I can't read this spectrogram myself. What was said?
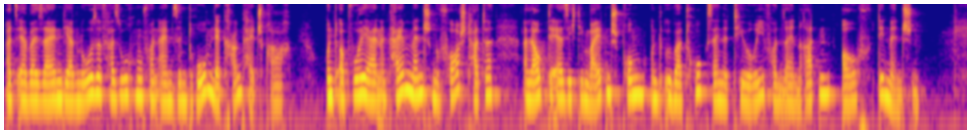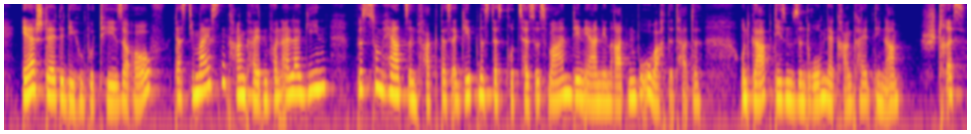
als er bei seinen Diagnoseversuchen von einem Syndrom der Krankheit sprach. Und obwohl er an keinem Menschen geforscht hatte, erlaubte er sich den weiten Sprung und übertrug seine Theorie von seinen Ratten auf den Menschen. Er stellte die Hypothese auf, dass die meisten Krankheiten von Allergien bis zum Herzinfarkt das Ergebnis des Prozesses waren, den er an den Ratten beobachtet hatte, und gab diesem Syndrom der Krankheit den Namen Stress.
